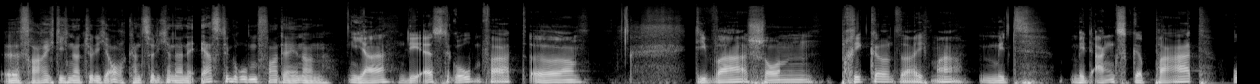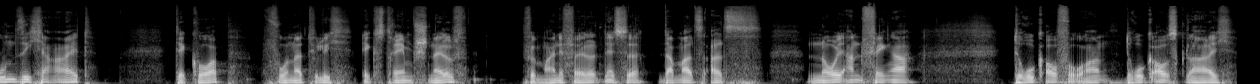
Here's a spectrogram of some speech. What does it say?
äh, frage ich dich natürlich auch, kannst du dich an deine erste Grubenfahrt erinnern? Ja, die erste Grubenfahrt, äh, die war schon prickelnd, sag ich mal, mit, mit Angst gepaart, Unsicherheit. Der Korb fuhr natürlich extrem schnell für meine Verhältnisse. Damals als Neuanfänger Druck auf Ohren, Druckausgleich.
